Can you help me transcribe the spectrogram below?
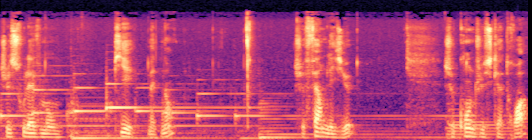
je soulève mon pied maintenant. Je ferme les yeux. Je compte jusqu'à 3.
